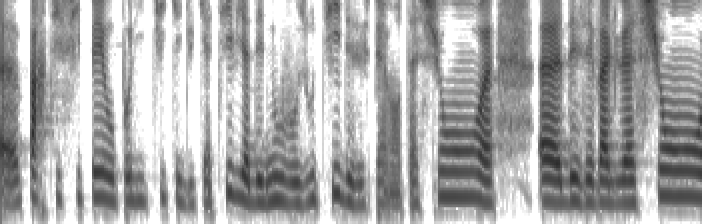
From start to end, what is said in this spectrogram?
euh, participer aux politiques éducatives. Il y a des nouveaux outils, des expérimentations, euh, des évaluations.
